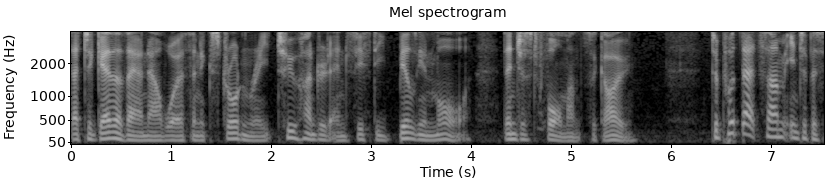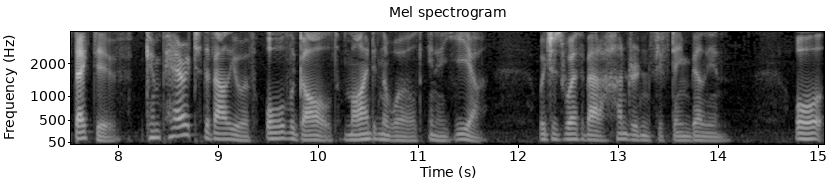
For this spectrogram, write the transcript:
that together they are now worth an extraordinary 250 billion more than just four months ago. To put that sum into perspective, compare it to the value of all the gold mined in the world in a year, which is worth about 115 billion. Or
